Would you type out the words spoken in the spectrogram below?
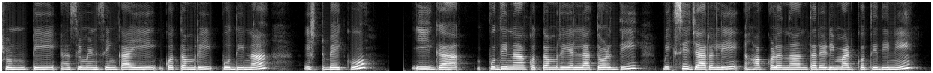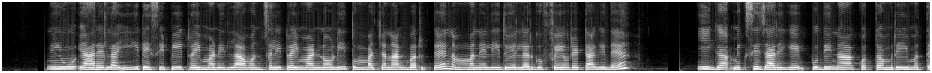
ಶುಂಠಿ, ಹಸಿಮೆಣಸಿನ್ಕಾಯಿ, ಕೊತ್ತಂಬರಿ, ಪುದೀನ ಇಷ್ಟು ಬೇಕು. ಈಗ ಪುದೀನ, ಕೊತ್ತಂಬರಿ ಎಲ್ಲ ತೊಳೆದು ಮಿಕ್ಸಿ ಜಾರಲ್ಲಿ ಹಾಕ್ಕೊಳ್ಳೋಣ ಅಂತ ರೆಡಿ ಮಾಡ್ಕೋತಿದ್ದೀನಿ. ನೀವು ಯಾರೆಲ್ಲ ಈ ರೆಸಿಪಿ ಟ್ರೈ ಮಾಡಿಲ್ಲ, ಒಂದ್ಸಲಿ ಟ್ರೈ ಮಾಡಿ ನೋಡಿ. ತುಂಬ ಚೆನ್ನಾಗಿ ಬರುತ್ತೆ. ನಮ್ಮ ಮನೇಲಿ ಇದು ಎಲ್ಲರಿಗೂ ಫೇವ್ರೆಟ್ ಆಗಿದೆ. ಈಗ ಮಿಕ್ಸಿ ಜಾರಿಗೆ ಪುದೀನ, ಕೊತ್ತಂಬರಿ ಮತ್ತು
